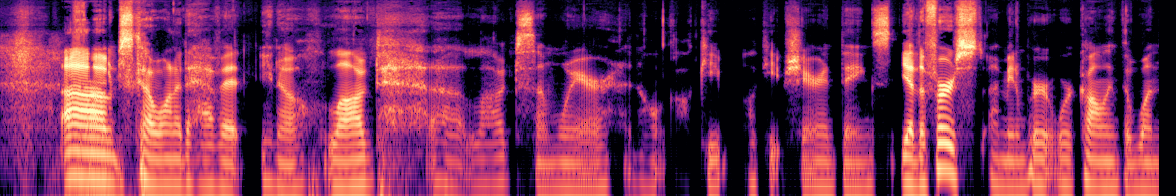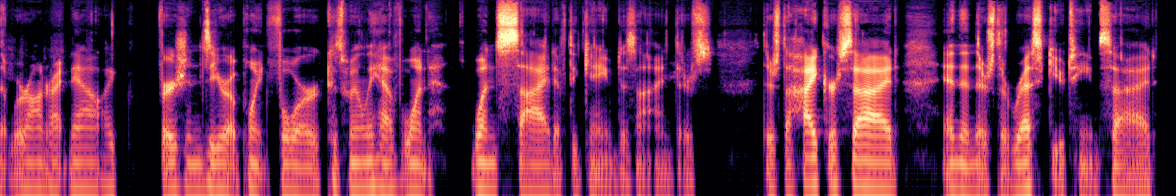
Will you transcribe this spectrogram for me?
um, just kind of wanted to have it, you know, logged uh, logged somewhere, and I'll, I'll keep I'll keep sharing things. Yeah, the first, I mean, we're we're calling the one that we're on right now like version 0.4 because we only have one one side of the game design. There's there's the hiker side, and then there's the rescue team side,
